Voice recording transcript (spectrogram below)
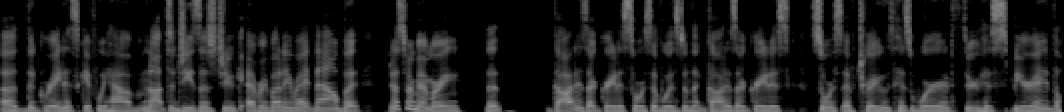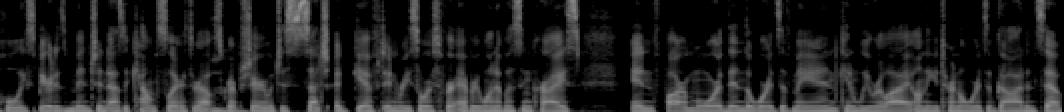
uh, the greatest gift we have, not to Jesus juke everybody right now, but just remembering that God is our greatest source of wisdom, that God is our greatest source of truth, His word through His Spirit. The Holy Spirit is mentioned as a counselor throughout Mhm. Scripture, which is such a gift and resource for every one of us in Christ. And far more than the words of man can we rely on the eternal words of God. And so,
